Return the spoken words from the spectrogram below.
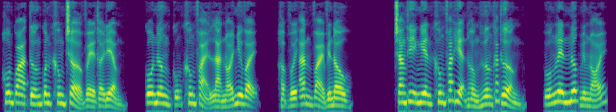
hôm qua tướng quân không trở về thời điểm, cô nương cũng không phải là nói như vậy, hợp với ăn vài viên đâu. Trang thi nghiên không phát hiện hồng hương khác thường, uống lên nước miếng nói,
